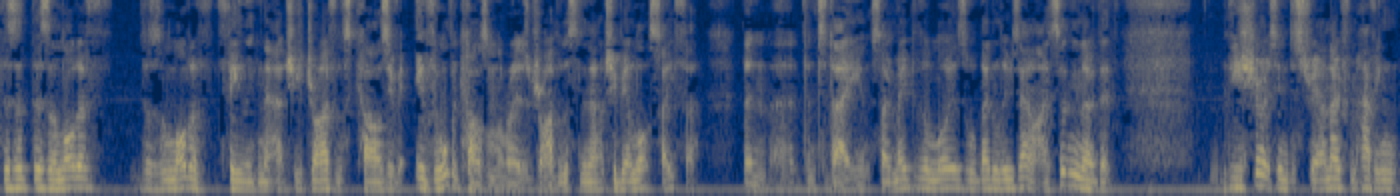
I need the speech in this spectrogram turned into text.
there's a, there's a lot of there's a lot of feeling that actually driverless cars, if if all the cars on the road are driverless, then actually be a lot safer than uh, than today. And so maybe the lawyers will then lose out. I certainly know that the insurance industry, I know from having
